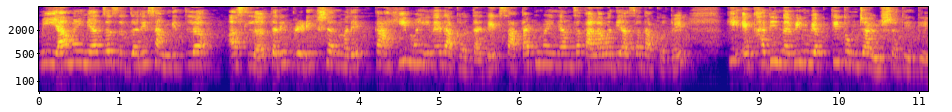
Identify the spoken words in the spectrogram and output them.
मी या महिन्याचं जरी सांगितलं असलं तरी प्रिडिक्शनमध्ये काही महिने दाखवतात एक सात आठ महिन्यांचा कालावधी असा दाखवतोय. की एखादी नवीन व्यक्ती तुमच्या आयुष्यात येते.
